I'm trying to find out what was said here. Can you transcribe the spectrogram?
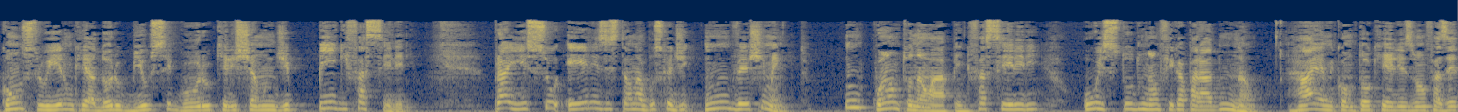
Construir um criadouro bioseguro que eles chamam de Pig Facility. Para isso, eles estão na busca de investimento. Enquanto não há Pig Facility, o estudo não fica parado, não. Raya me contou que eles vão fazer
